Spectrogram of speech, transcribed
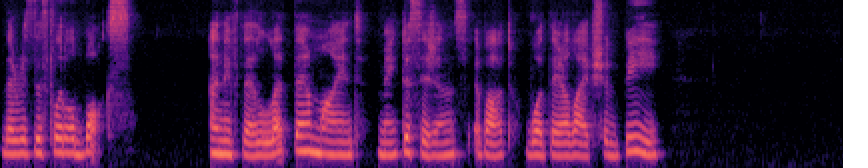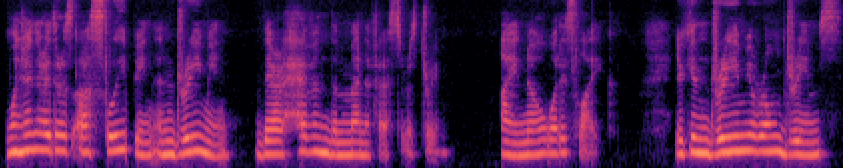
there is this little box And if they let their mind make decisions about what their life should be, when generators are sleeping and dreaming, they are having the manifestor's dream. I know what it's like. You can dream your own dreams,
